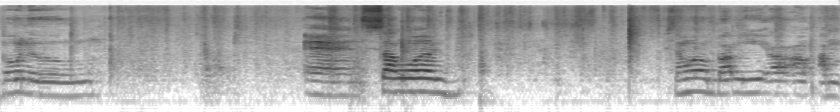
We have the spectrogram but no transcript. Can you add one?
Bunu and someone someone bought me a, a,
